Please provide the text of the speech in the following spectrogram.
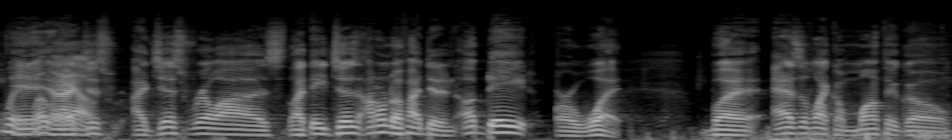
Wait, and, what and I just I just realized like they just I don't know if I did an update or what, but as of like a month ago,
